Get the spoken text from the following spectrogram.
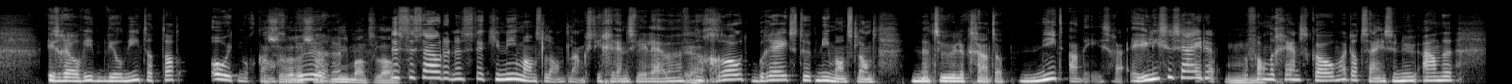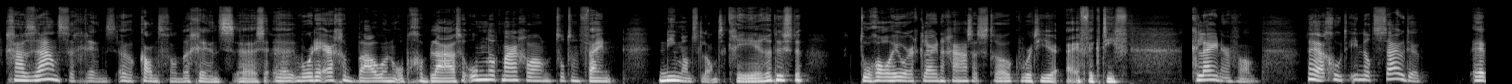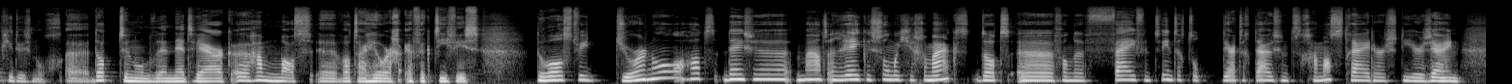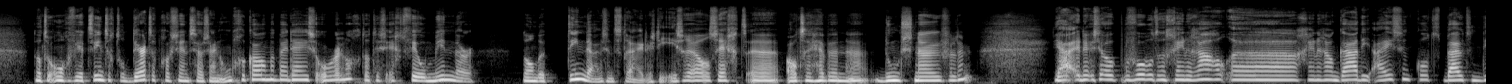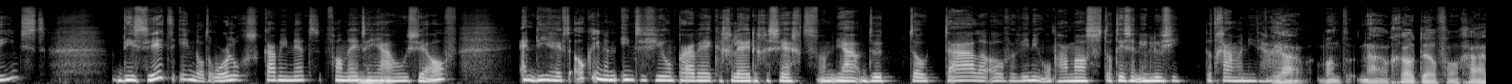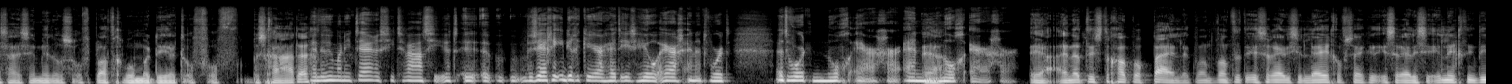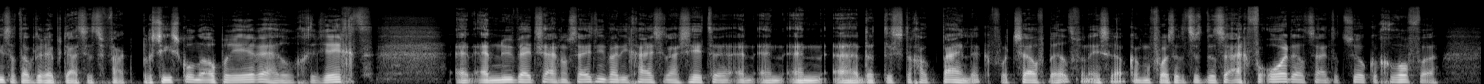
Israël wil niet dat dat ooit nog kan dus ze gebeuren. Een soort niemandsland. Dus ze zouden een stukje niemandsland langs die grens willen hebben. Ja. Een groot, breed stuk niemandsland. Natuurlijk gaat dat niet aan de Israëlische zijde mm. van de grens komen. Dat zijn ze nu aan de Gazaanse grens, uh, kant van de grens. Uh, uh, worden er gebouwen opgeblazen om dat maar gewoon tot een fijn niemandsland te creëren. Dus de toch al heel erg kleine Gazastrook wordt hier effectief kleiner van. Nou ja, goed, in dat zuiden heb je dus nog uh, dat tunnelnetwerk, uh, Hamas, uh, wat daar heel erg effectief is. De Wall Street Journal had deze maand een rekensommetje gemaakt dat van de 25 tot 30.000 Hamas-strijders die er zijn, dat er ongeveer 20 tot 30 procent zou zijn omgekomen bij deze oorlog. Dat is echt veel minder dan de 10.000 strijders die Israël zegt al te hebben doen sneuvelen. Ja, en er is ook bijvoorbeeld een generaal, uh, generaal Gadi Eisenkot buiten dienst. Die zit in dat oorlogskabinet van Netanyahu mm. zelf. En die heeft ook in een interview een paar weken geleden gezegd: van ja, de totale overwinning op Hamas, dat is een illusie. Dat gaan we niet halen. Ja, want nou, een groot deel van Gaza is inmiddels of plat gebombardeerd of, of beschadigd. En de humanitaire situatie, het, we zeggen iedere keer het is heel erg en het wordt, het wordt nog erger en ja. nog erger. Ja, en dat is toch ook wel pijnlijk, want, want het Israëlische leger of zeker de Israëlische inlichtingendienst had ook de reputatie dat ze vaak precies konden opereren, heel gericht. En, en nu weten ze eigenlijk nog steeds niet waar die gijzelaars zitten. En, en, en uh, dat is toch ook pijnlijk voor het zelfbeeld van Israël. Kan ik me voorstellen dat ze, dat ze eigenlijk veroordeeld zijn tot zulke grove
